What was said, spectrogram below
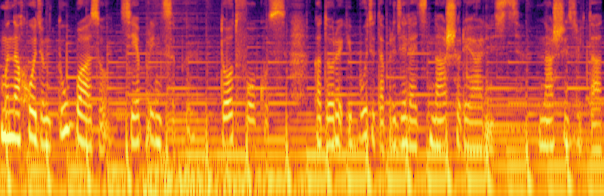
мы находим ту базу, те принципы, тот фокус, который и будет определять нашу реальность, наш результат.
